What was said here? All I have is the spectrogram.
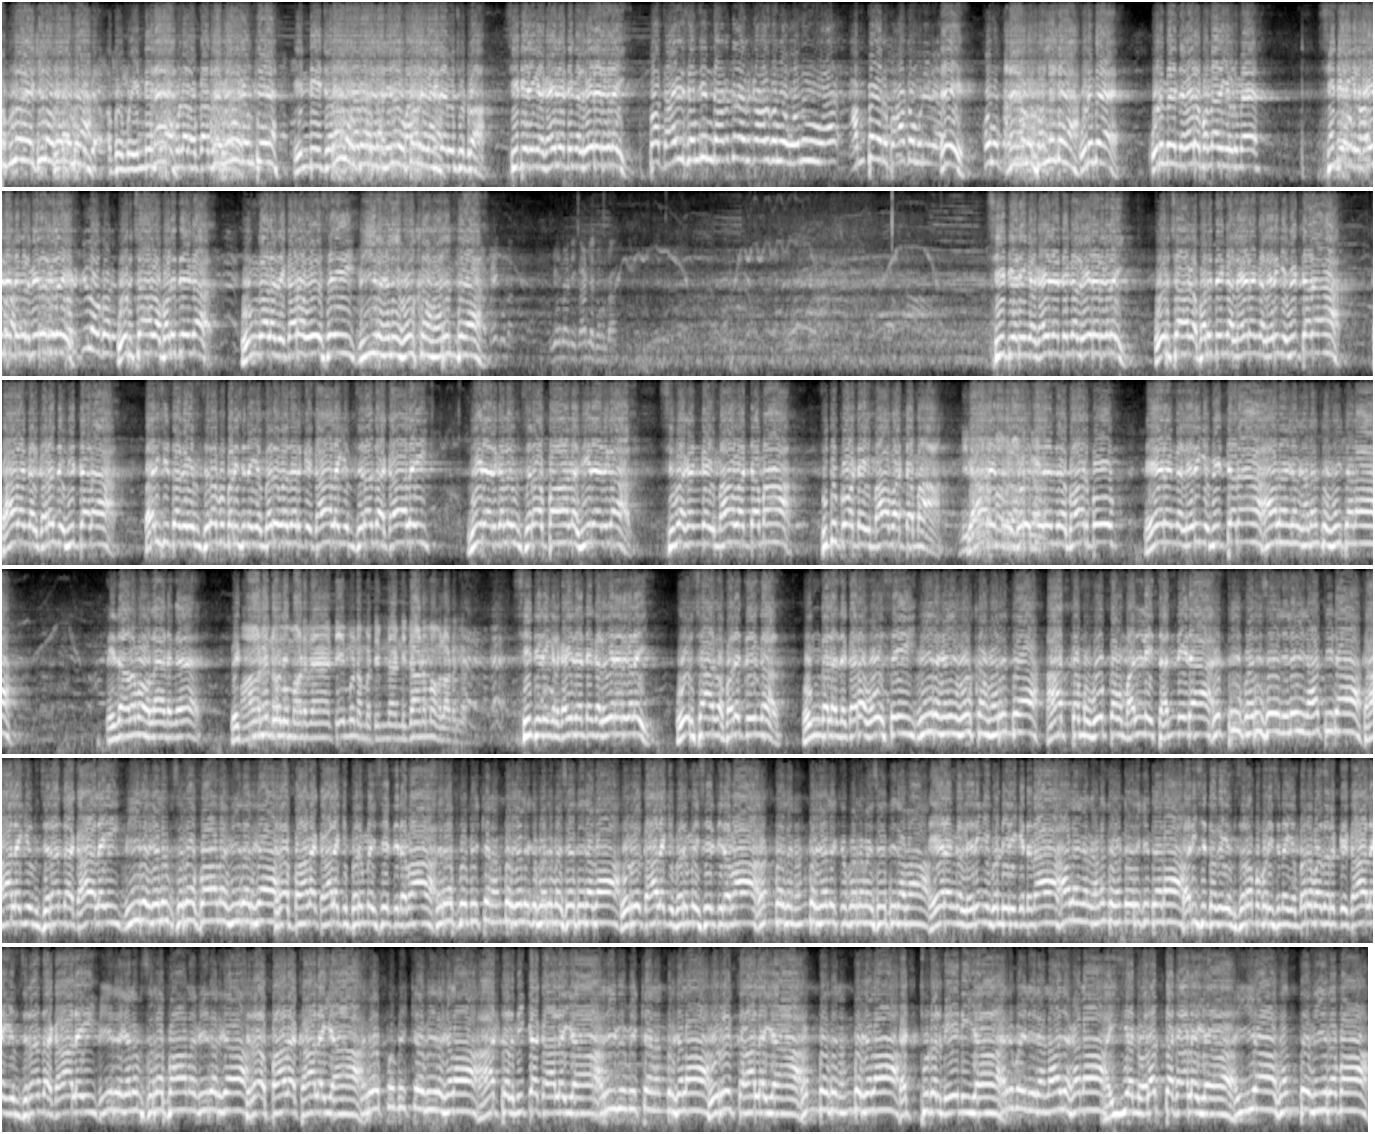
முன்னாடி கீழே உட்காருங்க அப்ப. இண்டிவிஜுவலா முன்னால உட்கார்ந்து வேகம்ட்டு இண்டிவிஜுவலா வச்சுட்டுருவான் சீட்டியடிங்கள் கைதட்டுங்கள் வீரர்களை. இப்ப தயவு செஞ்சு இந்த இடத்துல இருக்க ஆள் கொஞ்சம் ஒதுங்குங்க. அம்பையர் பார்க்க முடியல. ஏய் கொஞ்சம் பல்லண்ட உடுமை உடுமை இந்த வேலை பண்ணாதீங்க உடுமை சீட்டியடிங்கள் கைதட்டுங்கள் வீரர்களை. உற்சாகப்படுத்துங்க உங்களது கர ஓசை. வீரர்களை ஊக்கம் அருந்த சீட்டியடிங்கள் கைதட்டுங்கள் வீரர்களை. உற்சாகப்படுத்துங்கள் நேரங்கள் நெருங்கி விட்டன. காலங்கள் கடந்து விட்டன. பரிசு தொகையும் சிறப்பு பரிசினையும் பெறுவதற்கு காலையும் சிறந்த காலை. வீரர்களும் சிறப்பான வீரர்கள். சிவகங்கை மாவட்டமா? புதுக்கோட்டை மாவட்டமா? யார் என்று பார்ப்போம். நேரங்கள் நெருங்கி விட்டன. காலங்கள் கடந்து விட்டன. நிதானமா விளையாடுங்க. வெற்றி நம்ம டீம் நம்ம டீம் தான். நிதானமா விளையாடுங்க. சீட்டிடுங்கள் கைதட்டுங்கள் வீரர்களை. உற்சாகப்படுத்துங்கள் உங்களது கர ஓசை வீரர்களை ஊக்கம் அருந்த. ஆக்கமும் ஊக்கமும் அள்ளி தந்திட. வெற்றி பரிசை நிலை நாட்டிட. காலையும் சிறந்த காலை. வீரர்களும் சிறப்பான வீரர்கள். சிறப்பான காலைக்கு பெருமை சேர்த்திடவா. சிறப்பு மிக்க நண்பர்களுக்கு பெருமை சேர்த்திடவா. ஒரு காலைக்கு பெருமை சேர்த்திடவா. ஒன்பது நண்பர்களுக்கு பெருமை சேர்த்திடவா. நேரங்கள் நெருங்கி கொண்டிருக்கின்றன. காலங்கள் நடந்து கொண்டிருக்கின்றன. பரிசு தொகையும் சிறப்பு பரிசினையும் பெறுவதற்கு காலையும் சிறந்த காலை. வீரர்களும் சிறப்பான வீரர்கள். சிறப்பான காலையா. சிறப்பு மிக்க வீரர்களா. ஆற்றல் மிக்க காலையா அறிவு மிக்க நண்பர்களா? ஒரு காலையா ஒன்பது நண்பர்களா? கற்றுடல் மேனியா? அருமை நிற நாயகனா? ஐயன் வளர்த்த காலையா ஐயா சந்த வீரமா?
